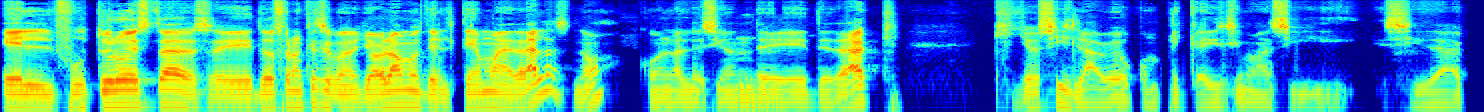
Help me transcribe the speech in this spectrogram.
el futuro de estas eh, dos franquicias, bueno, ya hablamos del tema de Dallas, ¿no? Con la lesión de, de Dak, que yo sí la veo complicadísima si, si Dak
